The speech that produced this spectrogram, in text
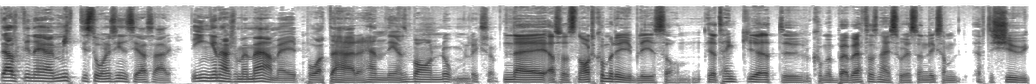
det är alltid när jag är mitt i storyn så inser jag så här. det är ingen här som är med mig på att det här hände i ens barndom liksom. Nej, alltså snart kommer det ju bli sån, jag tänker ju att du kommer börja berätta såna här historier, sen liksom efter 20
